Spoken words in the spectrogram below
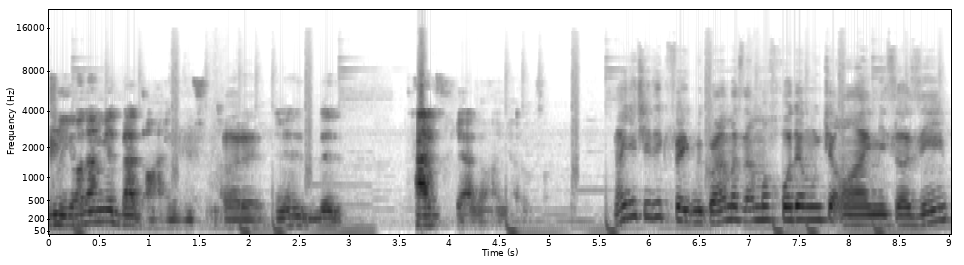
یادم میاد بعد آهنگ گوش آره. یعنی به تلخ کرد آهنگ رو من یه چیزی که فکر می‌کنم مثلا ما خودمون که آهنگ می‌سازیم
